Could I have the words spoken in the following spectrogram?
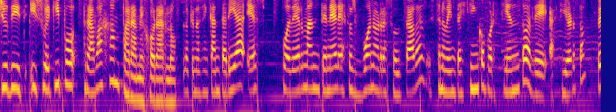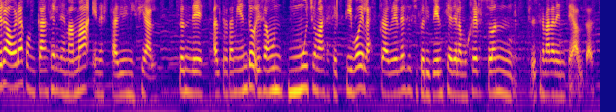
Judith y su equipo trabajan para mejorarlo. Lo que nos encantaría es poder mantener estos buenos resultados, este 95% de acierto, pero ahora con cáncer de mama en estadio inicial, donde el tratamiento es aún mucho más efectivo y las probabilidades de supervivencia de la mujer son extremadamente altas.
